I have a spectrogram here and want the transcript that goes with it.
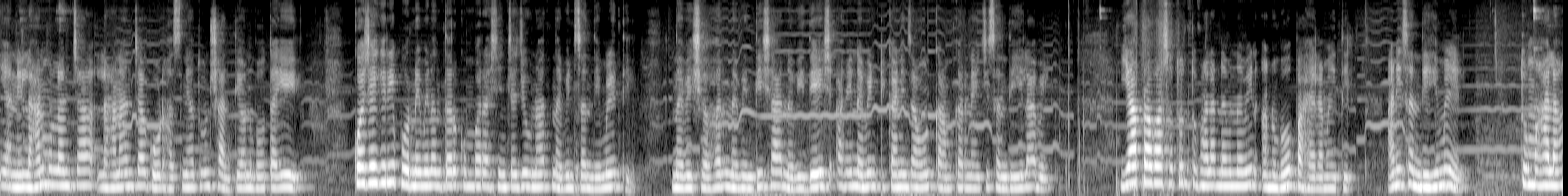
यांनी लहान मुलांच्या लहानांच्या गोड हसण्यातून शांती अनुभवता येईल. कोजागिरी पौर्णिमेनंतर कुंभराशींच्या जीवनात नवीन संधी मिळतील. नवे शहर नवीन दिशा नवी देश आणि नवीन ठिकाणी जाऊन काम करण्याची संधीही लाभेल. या प्रवासातून तुम्हाला नवनवीन अनुभव पाहायला मिळतील आणि संधीही मिळेल. तुम्हाला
